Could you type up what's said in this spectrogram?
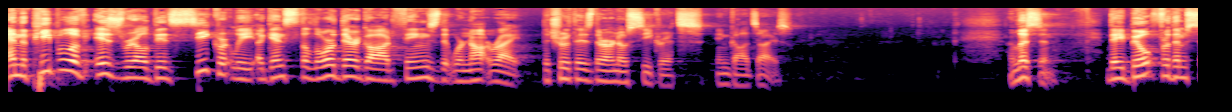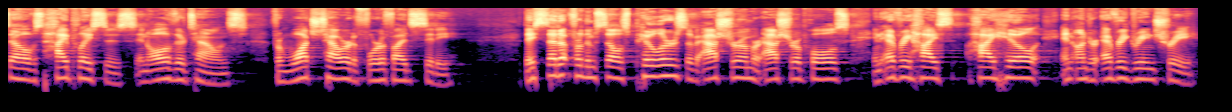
And the people of Israel did secretly against the Lord their God things that were not right. The truth is, there are no secrets in God's eyes. And listen, they built for themselves high places in all of their towns, from watchtower to fortified city. They set up for themselves pillars of Asherim or Asherah poles in every high, high hill and under every green tree.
